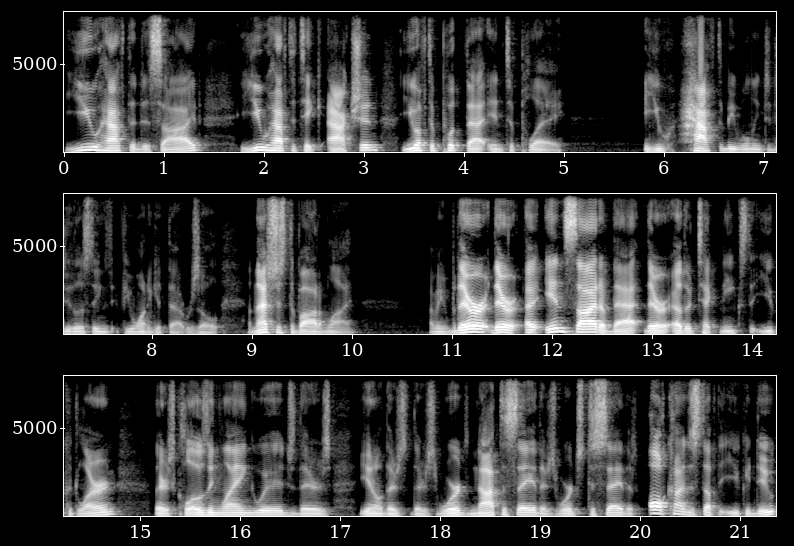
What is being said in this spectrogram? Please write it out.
You have to decide. You have to take action. You have to put that into play. You have to be willing to do those things if you want to get that result, and that's just the bottom line. I mean, there are, there uh, inside of that there are other techniques that you could learn. There's closing language. There's you know there's there's words not to say. There's words to say. There's all kinds of stuff that you can do.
